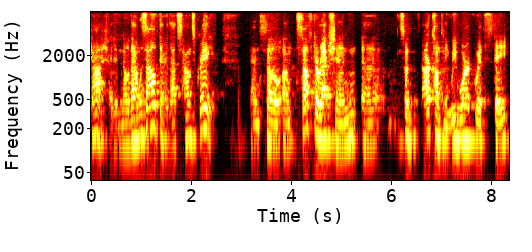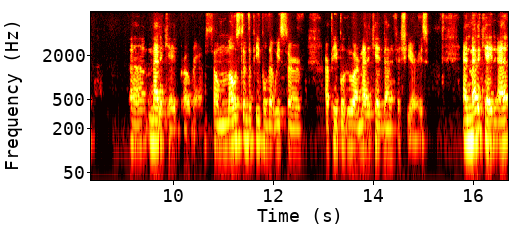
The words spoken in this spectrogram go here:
gosh, I didn't know that was out there. That sounds great." And so, um, self-direction. Uh, so, our company we work with state uh, Medicaid programs. So, most of the people that we serve are people who are Medicaid beneficiaries. And Medicaid, uh,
